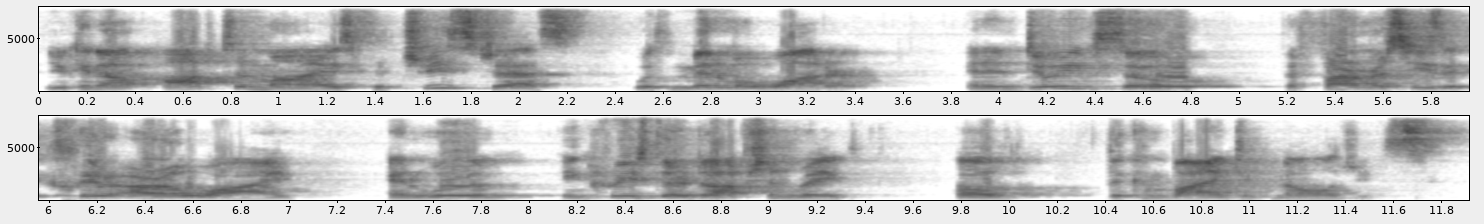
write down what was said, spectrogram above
you can now optimize for tree stress with minimal water. And in doing so, the farmer sees a clear ROI and will increase their adoption rate of the combined technologies.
